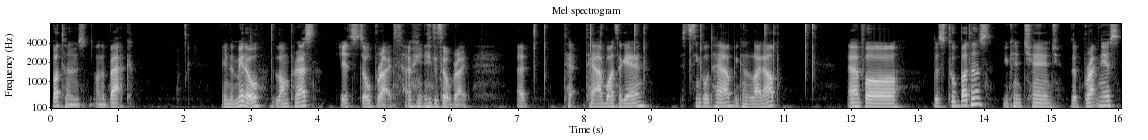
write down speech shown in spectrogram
buttons on the back. In the middle, long press, it's so bright. I mean, it's so bright. A tab once again. Single tab you can light up. And for these two buttons you can change the brightness.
